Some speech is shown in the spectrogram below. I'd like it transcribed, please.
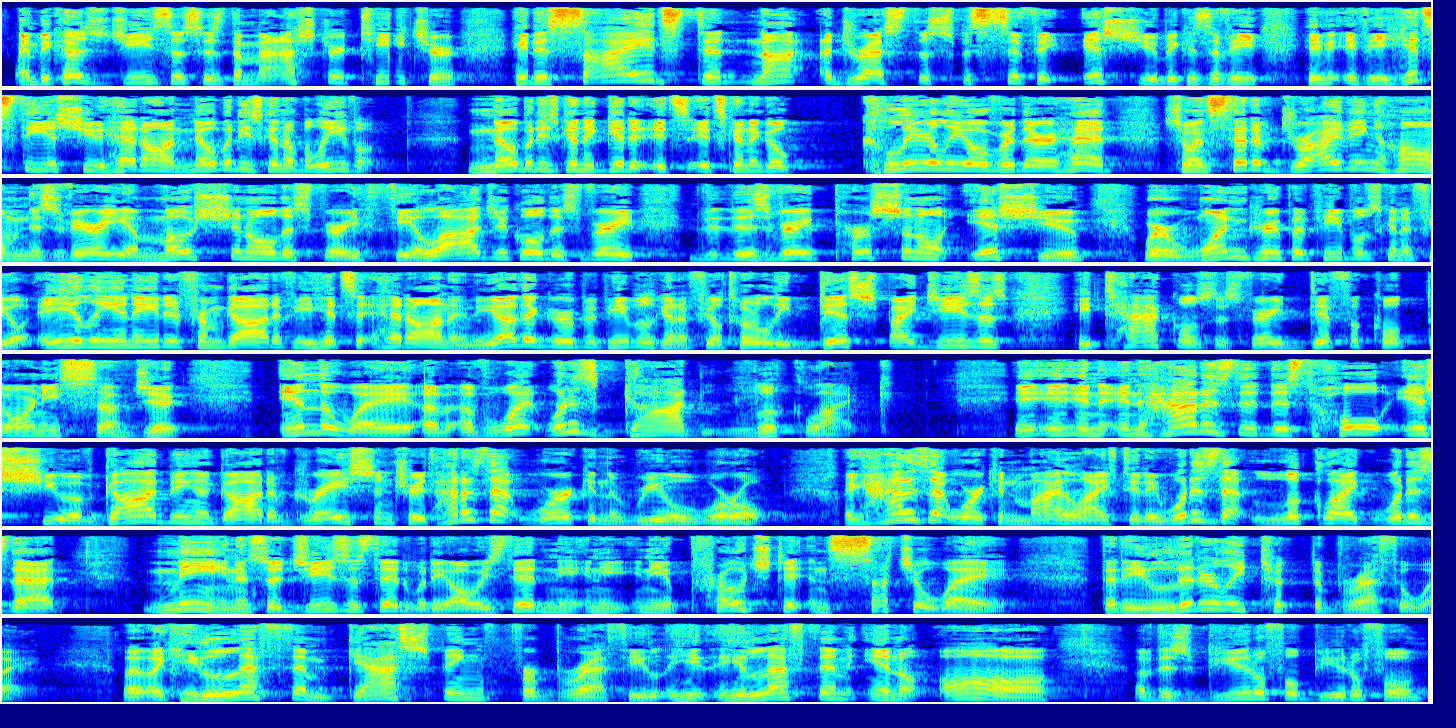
And because Jesus is the master teacher, he decides to not address the specific issue because if he, if, he hits the issue head on, nobody's going to believe him. Nobody's going to get it. It's, it's going to go clearly over their head. So instead of driving home this very emotional, this very theological, this very, this very personal issue where one group of people is going to feel alienated from God if he hits it head on and the other group of people is going to feel totally dissed by Jesus, he tackles this very difficult, thorny subject in the way of, of what, what does God look like? And, and, how does the, this whole issue of God being a God of grace and truth, how does that work in the real world? Like, how does that work in my life today? What does that look like? What does that mean? And so Jesus did what he always did, and he, and he, and he approached it in such a way that he literally took the breath away. Like, like he left them gasping for breath. He, he, he left them in awe of this beautiful, beautiful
